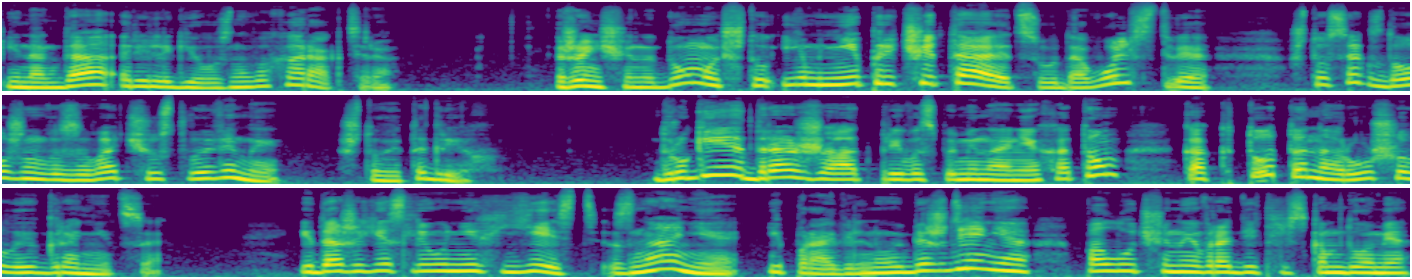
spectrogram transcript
иногда религиозного характера. Женщины думают, что им не причитается удовольствие, что секс должен вызывать чувство вины, что это грех. Другие дрожат при воспоминаниях о том, как кто-то нарушил их границы. И даже если у них есть знания и правильные убеждения, полученные в родительском доме,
